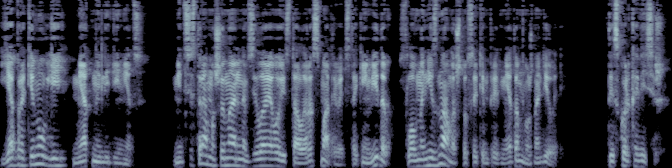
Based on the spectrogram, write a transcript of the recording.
Я протянул ей мятный леденец. Медсестра машинально взяла его и стала рассматривать с таким видом, словно не знала, что с этим предметом нужно делать. «Ты сколько весишь?»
